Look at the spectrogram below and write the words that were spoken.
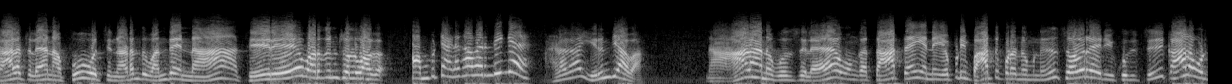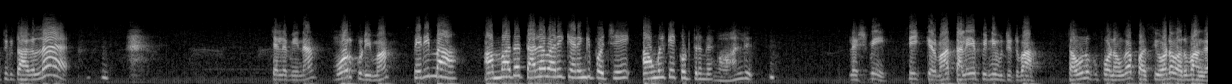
காலத்துல நான் பூ வச்சு நடந்து வந்தேன்னா தேரே வருதுன்னு சொல்லுவாங்க. அம்புட்டு அழகா வந்தீங்க. அழகா இருந்தியாவா? நான் ஆளான புதுசுல உங்க தாத்தன் என்னை எப்படி பாத்துப்படணும்னு சோரேறி குதிச்சு காலை ஒடிச்சுக்கிட்டாங்கல்ல செல்லமீனா மோர் குடிமா? பெரியமா அம்மா தான் தலை வரைக்கும் இறங்கி போச்சு. அவங்களுக்கே கொடுத்துருங்க. வாலு லட்சுமி சீக்கிரமா தலைய பின்னி விட்டுட்டு வா. டவுனுக்கு போனவங்க பசியோட வருவாங்க.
